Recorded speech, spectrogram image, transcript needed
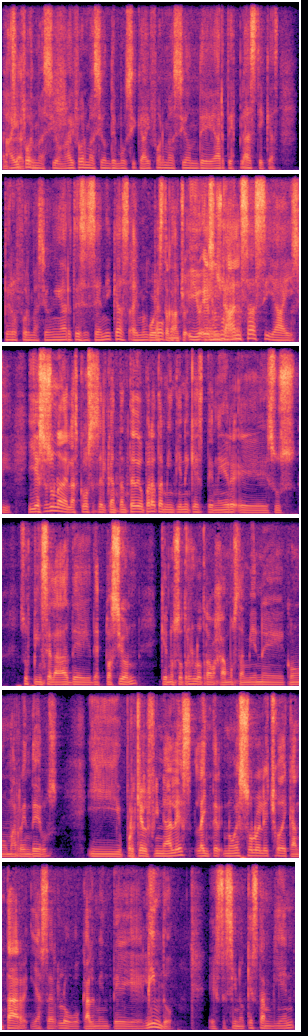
hay formación, hay formación de música, hay formación de artes plásticas, pero formación en artes escénicas hay muy Cuesta mucho. Y eso en es danza sí hay. Sí. Y eso es una de las cosas. El cantante de ópera también tiene que tener eh, sus, sus pinceladas de, actuación, que nosotros lo trabajamos también eh, como marrenderos y porque al final es la no es solo el hecho de cantar y hacerlo vocalmente lindo, este, sino que es también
